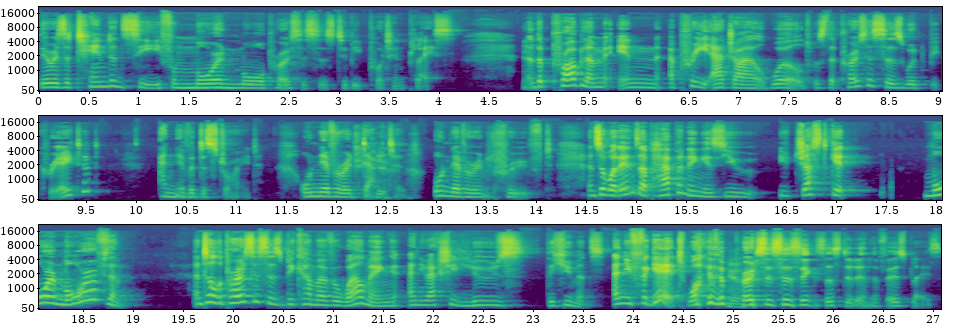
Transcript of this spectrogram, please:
there is a tendency for more and more processes to be put in place. Yeah. The problem in a pre agile world was that processes would be created and never destroyed, or never adapted, yeah. or never improved. And so what ends up happening is you you just get more and more of them until the processes become overwhelming and you actually lose the humans and you forget why the yeah. processes existed in the first place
